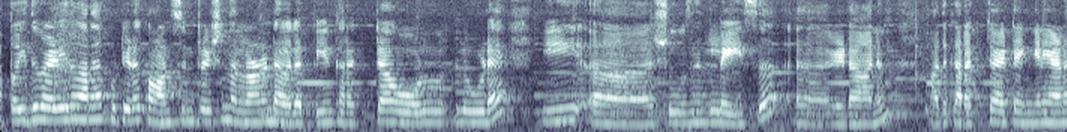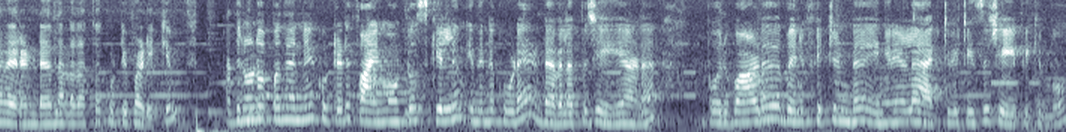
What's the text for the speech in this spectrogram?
അപ്പോൾ ഇതുവഴി എന്ന് പറഞ്ഞാൽ കുട്ടിയുടെ കോൺസെൻട്രേഷൻ നല്ലോണം ഡെവലപ്പ് ചെയ്യും. കറക്റ്റ് ആ ഈ ഷൂസിന്റെ ലേസ് ഇടാനും അത് കറക്റ്റായിട്ട് എങ്ങനെയാണ് വരേണ്ടത് എന്നുള്ളതൊക്കെ കുട്ടി പഠിക്കും. അതിനോടൊപ്പം തന്നെ കുട്ടിയുടെ ഫൈൻ മോട്ടോർ സ്കില്ലും ഇതിന്റെ കൂടെ ഡെവലപ്പ് ചെയ്യുകയാണ്. അപ്പോൾ ഒരുപാട് ബെനിഫിറ്റ് ഉണ്ട് ഇങ്ങനെയുള്ള ആക്ടിവിറ്റീസ് ചെയ്യിപ്പിക്കുമ്പോൾ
